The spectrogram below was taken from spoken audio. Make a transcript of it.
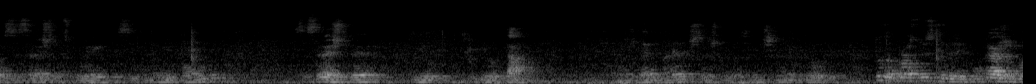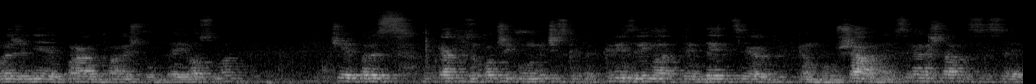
да се срещат с колегите си и други поводи, се среща и от, и от там. Враждебна реч срещу различни групи. Тук просто искам да ви покажа, понеже ние правим това нещо от 2008 че през, както започва економическата криза, има тенденция към влушаване. Сега нещата са се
